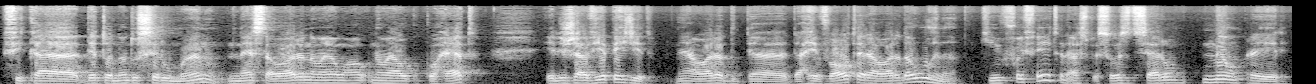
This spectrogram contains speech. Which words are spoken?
ficar detonando o ser humano nessa hora não é, um, não é algo correto. Ele já havia perdido. Né? A hora da, da revolta era a hora da urna, que foi feito, né? As pessoas disseram não para ele.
